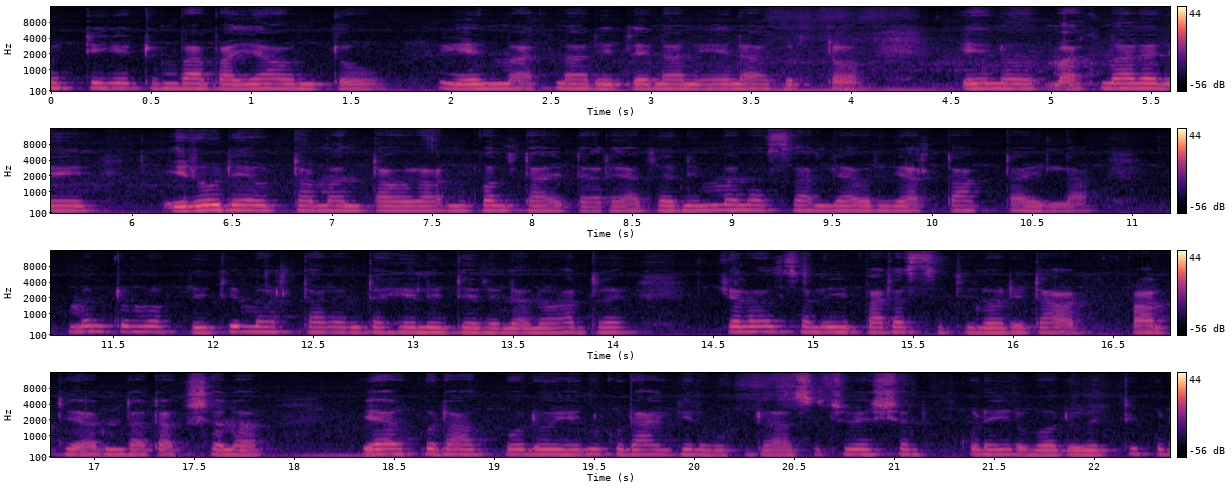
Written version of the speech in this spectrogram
ವ್ಯಕ್ತಿಗೆ ತುಂಬ ಭಯ ಉಂಟು. ಏನು ಮಾತನಾಡಿದರೆ ನಾನು ಏನಾಗುತ್ತೋ. ಏನು ಮಾತನಾಡದೆ ಇರುವುದೇ ಉತ್ತಮ ಅಂತ ಅವರು ಅಂದ್ಕೊಳ್ತಾ ಇದ್ದಾರೆ. ಆದರೆ ನಿಮ್ಮ ಮನಸ್ಸಲ್ಲಿ ಅವರಿಗೆ ಅರ್ಥ ಆಗ್ತಾ ಇಲ್ಲ. ನಿಮ್ಮನ್ನು ತುಂಬ ಪ್ರೀತಿ ಮಾಡ್ತಾರೆ ಅಂತ ಹೇಳಿದ್ದೇನೆ ನಾನು. ಆದರೆ ಕೆಲವೊಂದು ಸಲ ಈ ಪರಿಸ್ಥಿತಿ ನೋಡಿ ಥರ್ಡ್ ಪಾರ್ಟಿ ಅಂದ ತಕ್ಷಣ ಯಾರು ಕೂಡ ಆಗ್ಬೋದು, ಏನು ಕೂಡ ಆಗಿರಬಹುದು, ಆ ಸಿಚುವೇಶನ್ ಕೂಡ ಇರ್ಬೋದು, ವ್ಯಕ್ತಿ ಕೂಡ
